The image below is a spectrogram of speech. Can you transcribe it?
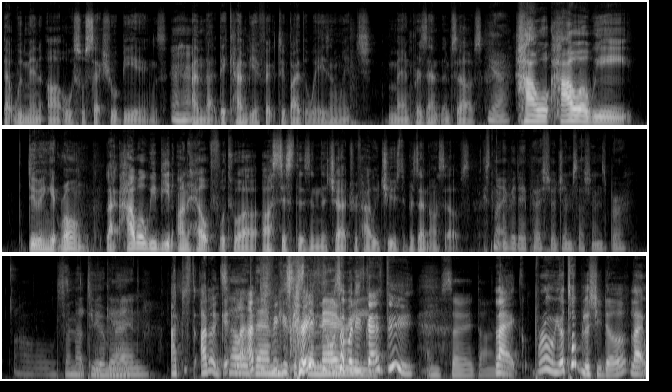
that women are also sexual beings and that they can be affected by the ways in which men present themselves Yeah. how how are we doing it wrong like how are we being unhelpful to our, our sisters in the church with how we choose to present ourselves It's not every day post your gym sessions, bro. Oh, Send that to speak your men. I just I don't get Tell like I just think it's Sister crazy what some of these guys do. I'm so done. Like, bro, you're topless, you know. Like,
